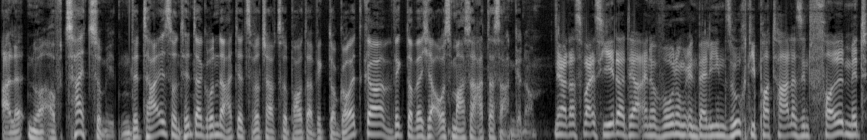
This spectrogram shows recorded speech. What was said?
alle nur auf Zeit zu mieten. Details und Hintergründe hat jetzt Wirtschaftsreporter Viktor Goldka. Viktor, welche Ausmaße hat das angenommen? Ja, das weiß jeder, der eine Wohnung in Berlin sucht. Die Portale sind voll mit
